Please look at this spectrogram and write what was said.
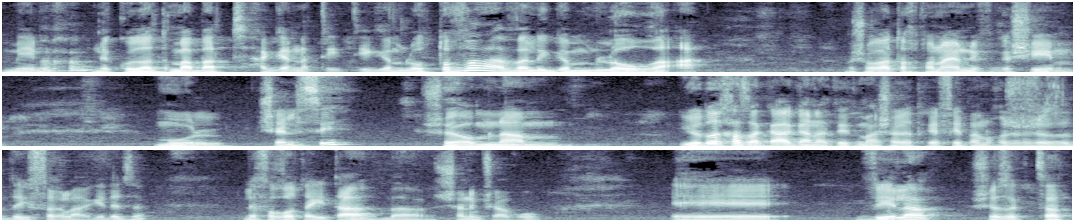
נכון. מנקודת מבט הגנתית, היא גם לא טובה, אבל היא גם לא רעה. בשורה התחתונה הם נפגשים מול צ'לסי, שאומנם יותר חזקה הגנתית מאשר התקפית, אני חושב שזה די פייר להגיד את זה, לפחות הייתה בשנים שעברו. אה, וילה, שזה קצת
